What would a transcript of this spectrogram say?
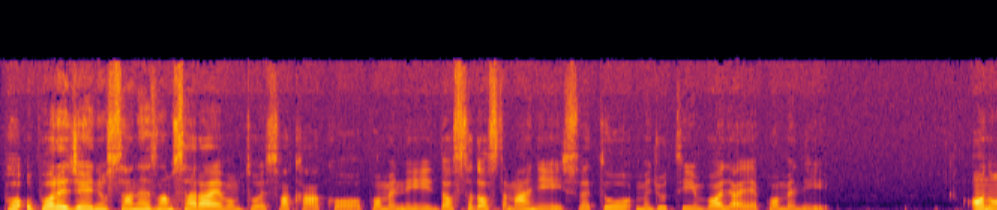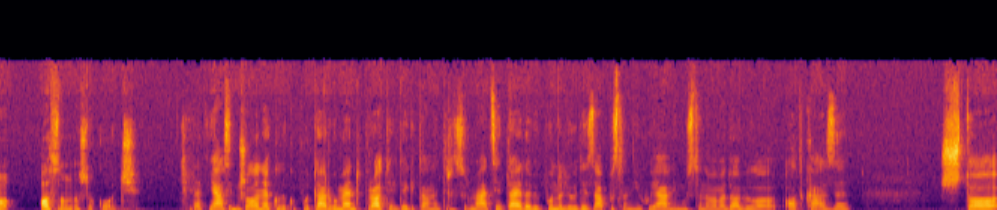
po, u poređenju sa, ne znam, Sarajevom, to je svakako po meni dosta, dosta manje i sve to, međutim, volja je po meni ono osnovno što koči. Ja sam čula nekoliko puta argument protiv digitalne transformacije, taj da bi puno ljudi zaposlenih u javnim ustanovama dobilo otkaze, što,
